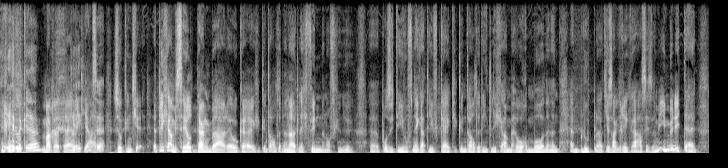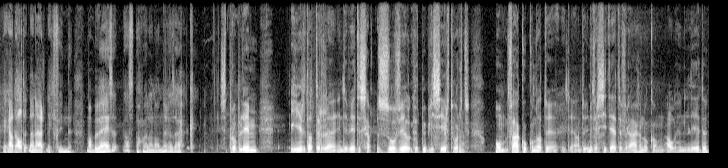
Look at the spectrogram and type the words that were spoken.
redelijk ruim. Maar uiteindelijk, ja, zo kun je... Het lichaam is heel dankbaar. Ook, uh, je kunt altijd een uitleg vinden of je nu uh, positief of negatief kijkt. Je kunt altijd in het lichaam hormonen en, en bloedplaatjes, aggregaties en immuniteit. Je gaat altijd een uitleg vinden. Maar bewijzen, dat is nog wel een andere zaak. Is het probleem hier dat er uh, in de wetenschap zoveel gepubliceerd wordt ja om, vaak ook omdat de, de, de, universiteiten vragen, ook aan al hun leden,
